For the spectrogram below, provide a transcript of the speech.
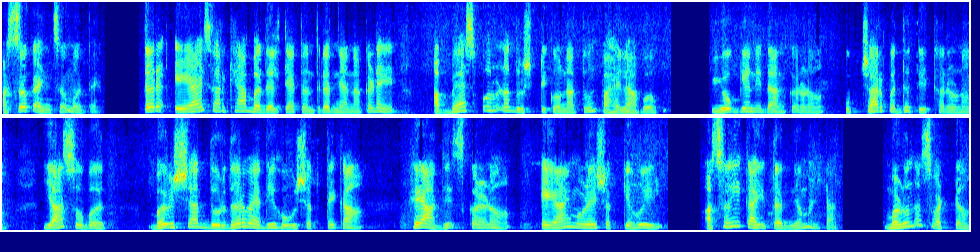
असं काहींचं मत आहे. तर ए आयसारख्या बदलत्या तंत्रज्ञानाकडे अभ्यासपूर्ण दृष्टिकोनातून पाहायला हवं. योग्य निदान करणं उपचार पद्धती ठरवणं यासोबत भविष्यात दुर्धर व्याधी होऊ शकते का हे आधीच कळणं ए आयमुळे शक्य होईल. असंही काही तज्ज्ञ म्हणतात. म्हणूनच वाटतं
